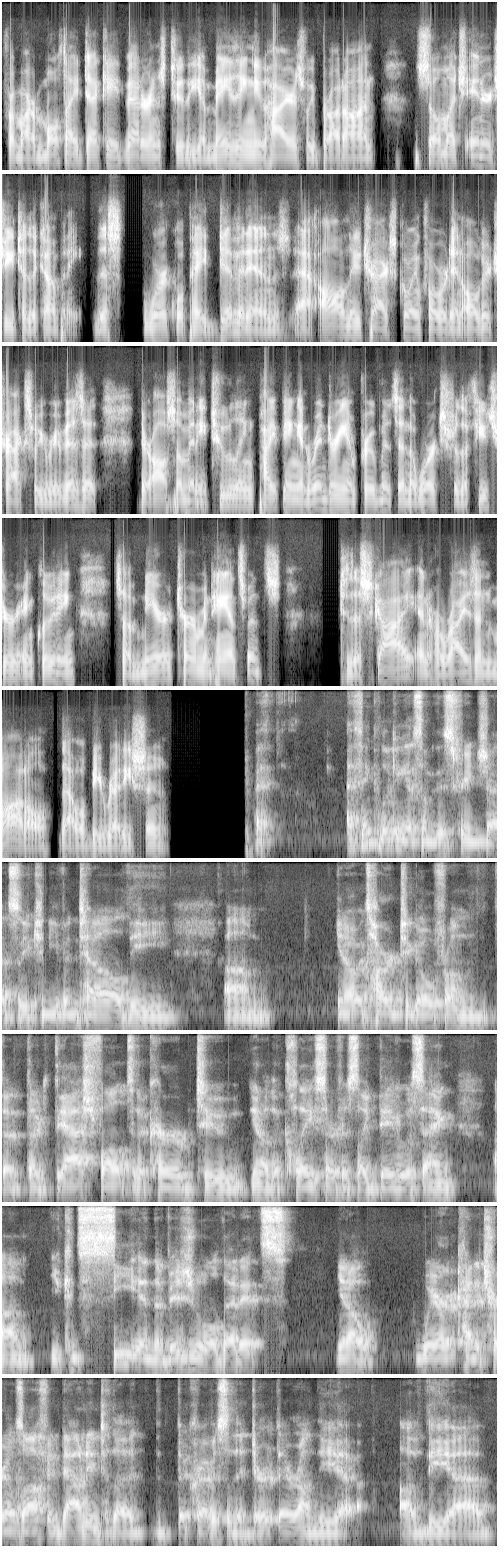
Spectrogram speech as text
from our multi decade veterans to the amazing new hires we brought on. So much energy to the company. This work will pay dividends at all new tracks going forward and older tracks we revisit. There are also many tooling, piping, and rendering improvements in the works for the future, including some near term enhancements to the Sky and Horizon model that will be ready soon. I, I think looking at some of the screenshots, you can even tell the, um, you know, it's hard to go from the, the, the asphalt to the curb to you know the clay surface, like David was saying. Um, you can see in the visual that it's, you know, where it kind of trails off and down into the the crevice of the dirt there on the uh, of the uh,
